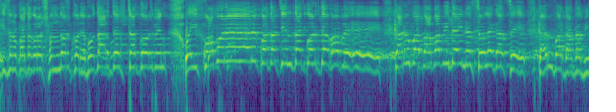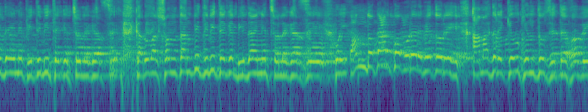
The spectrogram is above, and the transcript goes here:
এই জন্য কথাগুলো সুন্দর করে বোঝার চেষ্টা করবেন। ওই কবরের কথা চিন্তা করতে হবে। কারু বাবা বাবা বিদায় নিয়ে চলে গেছে, কারুবা দাদা বিদায় নিয়ে পৃথিবী থেকে চলে গেছে কারুবার সন্তান পৃথিবী থেকে বিদায় নিয়ে চলে গেছে। ওই অন্ধকার কবরের ভেতরে আমাদের কেউ কিন্তু যেতে হবে।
